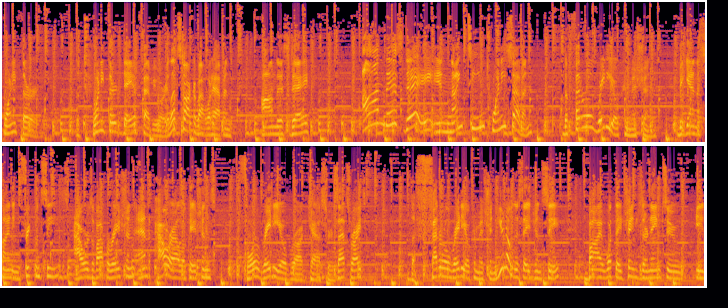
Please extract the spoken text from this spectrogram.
23rd the 23rd day of February. Let's talk about what happened on this day. On this day in 1927, the Federal Radio Commission began assigning frequencies, hours of operation, and power allocations for radio broadcasters. That's right, the Federal Radio Commission. You know this agency by what they changed their name to in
